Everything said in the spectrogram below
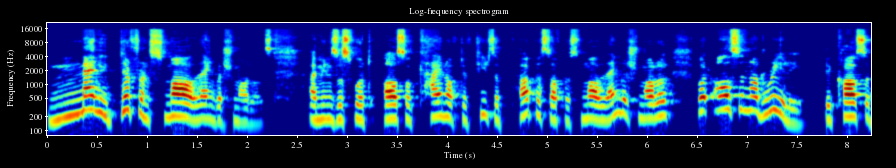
many different small language models. I mean, this would also kind of defeat the purpose of a small language model, but also not really, because the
